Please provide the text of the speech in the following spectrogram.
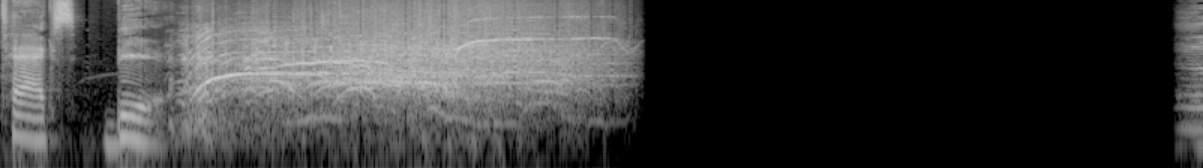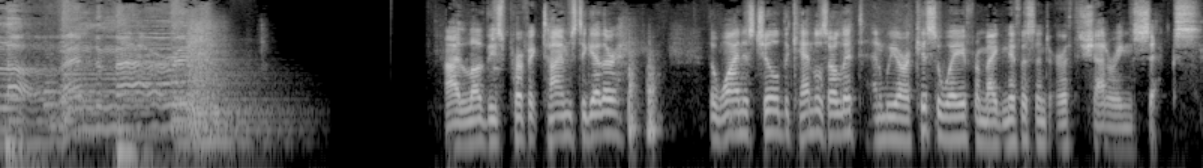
tax beer. I love these perfect times together. The wine is chilled, the candles are lit, and we are a kiss away from magnificent, earth shattering sex.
